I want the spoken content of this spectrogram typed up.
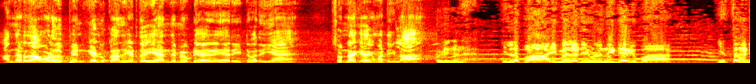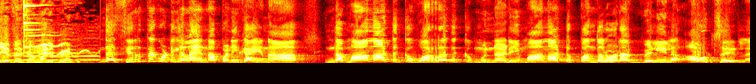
அந்த இடத்துல அவ்வளவு பெண்கள் உட்கார்ந்து இடத்துல ஏன் தம்பி இப்படி ஏறி- ஏறிட்டு வர்றீங்க? சொன்னா கேட்க மாட்டீங்களா? விடுங்கண்ணே. இல்லப்பா அடிமேல் அடி விழுந்துகிட்டே இருக்குப்பா. எத்தனை அடியை தான் சமாளிப்பேன்? இந்த சிறுத்தை குட்டிகள்லாம் என்ன பண்ணிருக்காங்கன்னா இந்த மாநாட்டுக்கு வர்றதுக்கு முன்னாடி மாநாட்டு பந்தலோட வெளியில அவுட் சைடுல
